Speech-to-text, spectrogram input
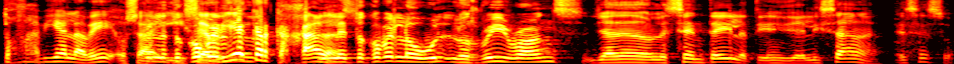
todavía la ve, o sea, y se ría carcajadas. Le tocó ver lo- los reruns ya de adolescente y la tiene idealizada. Es eso.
